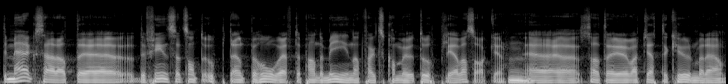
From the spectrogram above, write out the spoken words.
det märks här att det, det finns ett sånt uppdämt behov efter pandemin att faktiskt komma ut och uppleva saker. Mm. Eh, så att det har varit jättekul med det.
